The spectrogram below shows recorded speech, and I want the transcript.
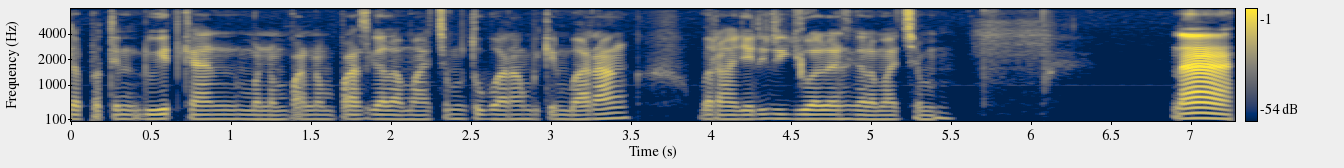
dapetin duit kan menempa-nempa segala macem tuh barang bikin barang barang jadi dijual dan segala macem. Nah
